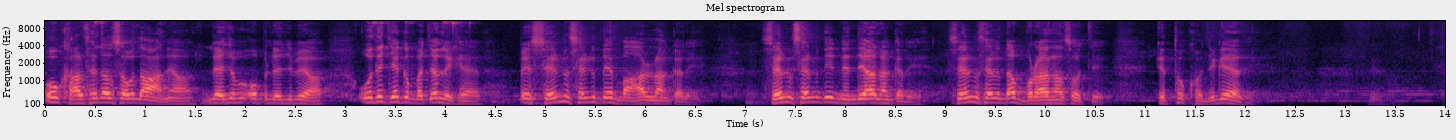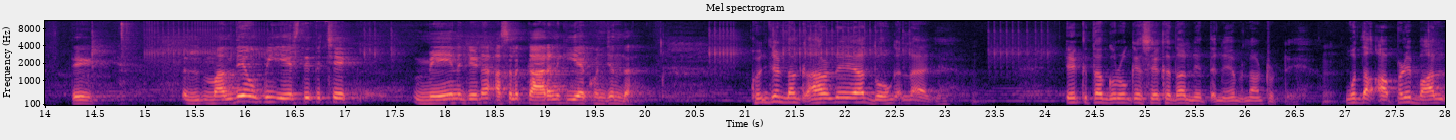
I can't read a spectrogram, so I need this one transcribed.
ਉਹ ਖਾਲਸੇ ਦਾ ਸੰਵਿਧਾਨ ਆ, ਨਿਯਮ ਉਪਨਿਯਮ ਆ, ਉਹਦੇ 'ਚ ਇੱਕ ਬਚਨ ਲਿਖਿਆ ਵੀ ਸਿੰਘ ਸਿੰਘ ਤੇ ਬਾਹਰ ਨਾ ਕਰੇ, ਸਿੰਘ ਸਿੰਘ ਦੀ ਨਿੰਦਿਆ ਨਾ ਕਰੇ, ਸਿੰਘ ਸਿੰਘ ਦਾ ਬੁਰਾ ਨਾ ਸੋਚੇ। ਇੱਥੋਂ ਖੁੱਜ ਗਿਆ ਸੀ ਤੇ ਮੰਨਦੇ ਹੋ ਵੀ ਇਸ ਦੇ ਪਿੱਛੇ ਮੇਨ ਜਿਹੜਾ ਅਸਲ ਕਾਰਨ ਕੀ ਹੈ ਖੁੰਝਣ ਦਾ? ਖੁੰਝਣ ਦਾ ਕਾਰਨ ਇਹ ਆ, ਦੋ ਗੱਲਾਂ ਹੈ ਜੀ ਇੱਕ ਤਾਂ ਗੁਰੂ ਕੇ ਸਿੱਖ ਦਾ ਨਿਤਨੇਮ ਨਾ ਟੁੱਟੇ। ਉਹਦਾ ਆਪਣੇ ਬਾਲ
